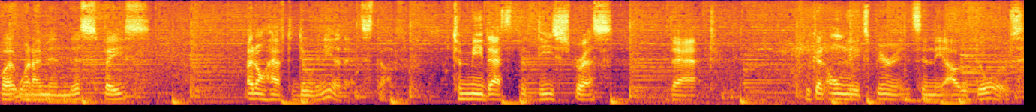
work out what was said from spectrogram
but when I'm in this space, I don't have to do any of that stuff. To me, that's the de-stress that you can only experience in the outdoors.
